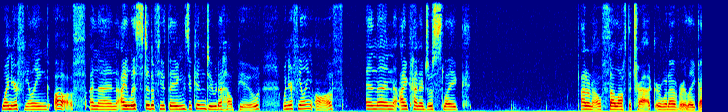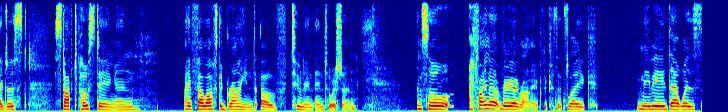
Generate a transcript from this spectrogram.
when you're feeling off. And then I listed a few things you can do to help you when you're feeling off. And then I kind of just like, I don't know, fell off the track or whatever. Like, I just stopped posting and I fell off the grind of tune in intuition. And so I find that very ironic because it's like maybe that was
